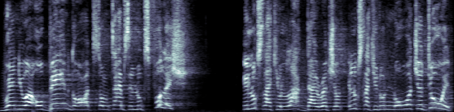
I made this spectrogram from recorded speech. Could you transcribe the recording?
when you are obeying God, sometimes it looks foolish. It looks like you lack direction. It looks like you don't know what you're doing.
